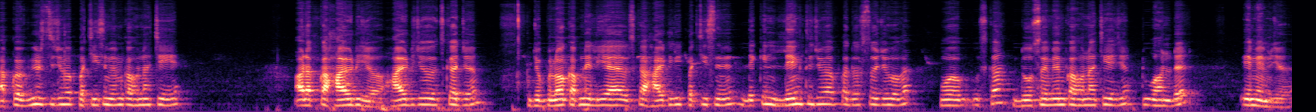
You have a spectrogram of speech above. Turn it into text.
आपका वीर्स जो है पच्चीस एम का होना चाहिए। और आपका हाइट जो है हाइट जो उसका जो है, जो ब्लॉक आपने लिया है, उसका हाइट भी पच्चीस एम लेकिन लेंथ जो है आपका दोस्तों जो होगा, वो उसका दो सौ एम का होना चाहिए जो टू हंड्रेड एम जो है।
